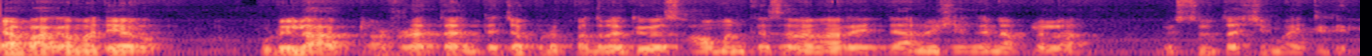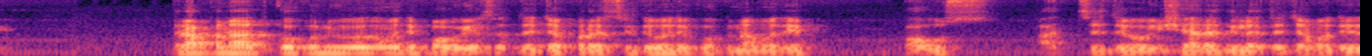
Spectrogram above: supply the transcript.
या भागामध्ये पुढील आठ- आठवड्यात आणि त्याच्या पुढे पंधरा दिवस हवामान कसं राहणार आहे त्या अनुषंगाने आपल्याला विस्तृत अशी माहिती दिली. तर आपण आज कोकण विभागामध्ये पाहूया. सध्याच्या परिस्थितीमध्ये कोकणामध्ये पाऊस आजचा जो इशारा दिला त्याच्यामध्ये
